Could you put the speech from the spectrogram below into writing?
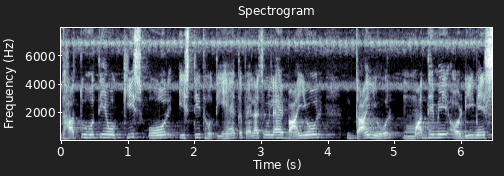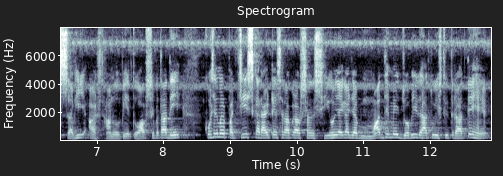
धातु होती हैं वो किस ओर स्थित होती हैं? तो पहला ऑप्शन मिला है बाई ओर, दाई ओर, मध्य में और डी में सभी स्थानों पे। तो आपसे बता दें, क्वेश्चन नंबर पच्चीस का राइट आंसर आपका ऑप्शन सी हो जाएगा। जब मध्य में जो भी धातु स्थित रहते हैं,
